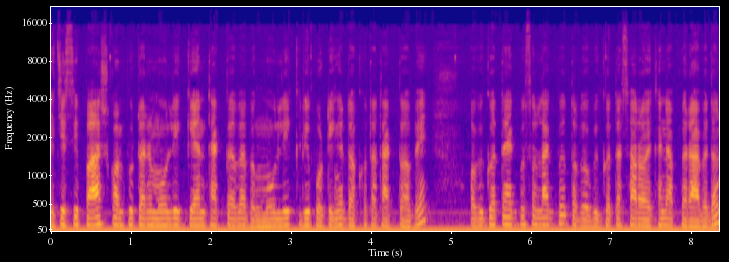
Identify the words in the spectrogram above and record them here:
এইচএসসি পাস কম্পিউটারের মৌলিক জ্ঞান থাকতে হবে এবং মৌলিক রিপোর্টিংয়ের দক্ষতা থাকতে হবে। অভিজ্ঞতা এক বছর লাগবে, তবে অভিজ্ঞতা ছাড়াও এখানে আপনারা আবেদন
